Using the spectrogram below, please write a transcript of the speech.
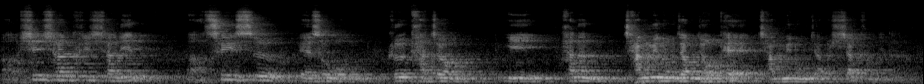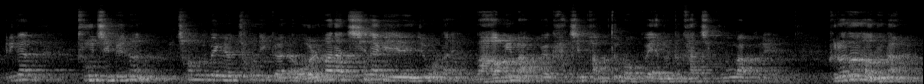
어, 신실한 크리스찬인 어, 스위스에서 온 그 가정 이 하는 장미 농장 옆에 장미 농장을 시작합니다. 그러니까 두 집이는 1900년 초니까는 얼마나 친하게 지내는지 몰라요. 마음이 맞고요. 같이 밥도 먹고 애들도 같이 크고 막 그래요. 그러는 어느 날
